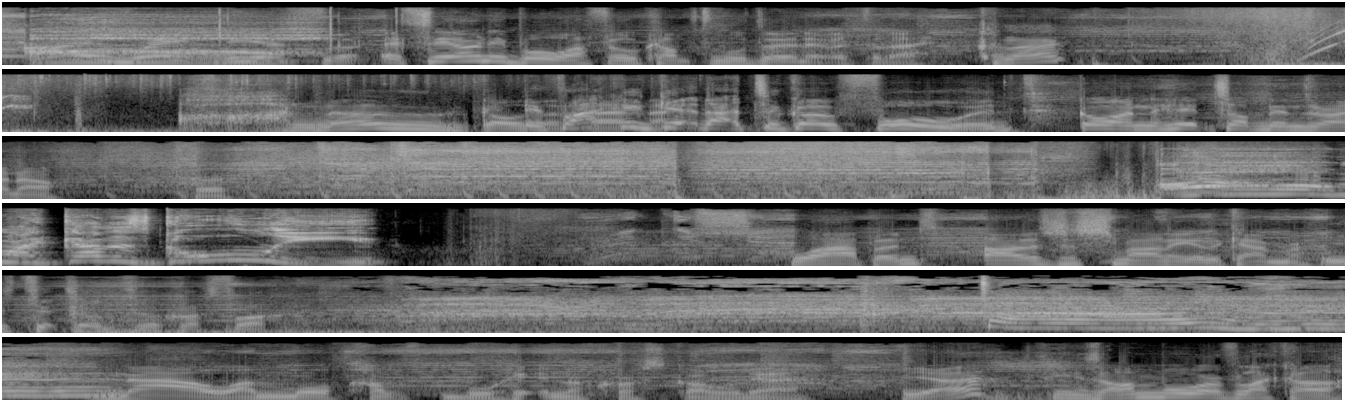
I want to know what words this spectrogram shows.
I rate the effort. It's the only ball I feel comfortable doing it with today. Can I? Oh no. Goals if I could mate. get that to go forward. Go on, hit top bins right now. Oh my god, this goalie. What happened? I was just smiling at the camera. He's tipped onto a crossbar. Now I'm more comfortable hitting a cross goal there. Yeah? Thing I'm more of like a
